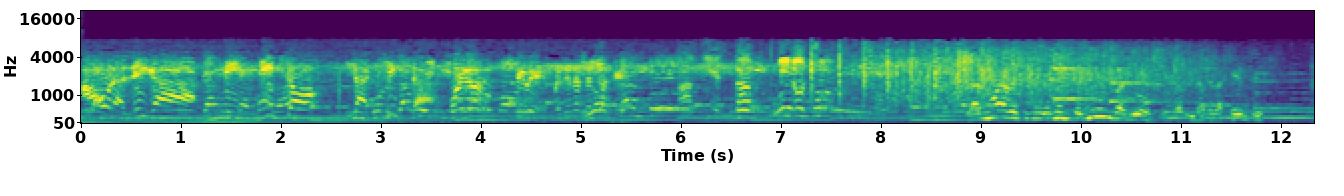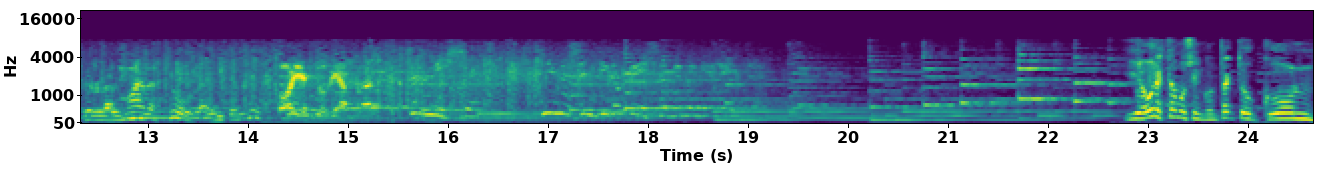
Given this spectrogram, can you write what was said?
Ahora llega Minito Taxista. Bueno, pibe, me el. Aquí está Pinocho. La almohada es un elemento muy valioso en la vida de la gente, pero la almohada sola, ¿entendés? Voy a estudiar. Permiso. Tiene sentido pésame, doña Y ahora estamos en contacto con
